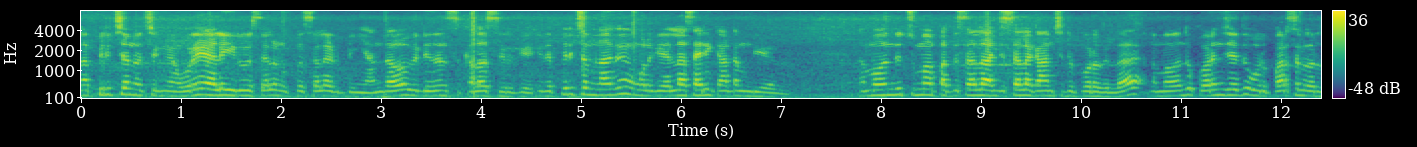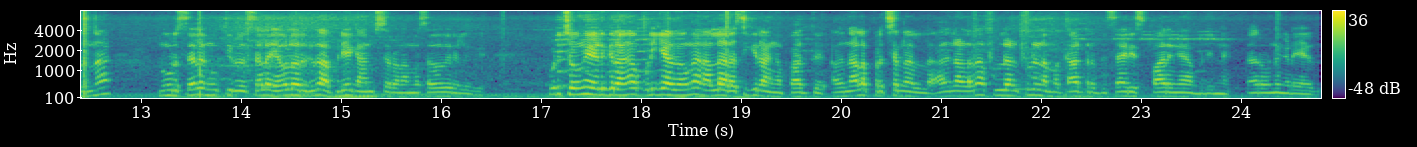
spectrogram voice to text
எல்லாம் பிரிச்சோன்னு வச்சுக்கோங்க. ஒரே அலை இருபது சேலை முப்பது சேலை எடுப்பீங்க. அந்த அளவுக்கு டிசைன்ஸ் கலர்ஸ் இருக்குது இதை பிரித்தோம்னாக்க உங்களுக்கு எல்லா சாரியும் காட்ட முடியாது. நம்ம வந்து சும்மா பத்து சேலை அஞ்சு சேலை காமிச்சிட்டு போகிறதில்ல நம்ம வந்து குறைஞ்சது ஒரு பார்சல் வருதுன்னா நூறு சேலை நூற்றி இருபது சேலை எவ்வளோ இருக்குதோ அப்படியே காமிச்சிடுறோம் நம்ம சகோதரிகளுக்கு. பிடிச்சவங்க எடுக்கிறாங்க பிடிக்காதவங்க நல்லா ரசிக்கிறாங்க பார்த்து. அதனால பிரச்சனை இல்லை. அதனால தான் ஃபுல் அண்ட் ஃபுல் நம்ம காட்டுறது. சாரீஸ் பாருங்க அப்படின்னு. வேற ஒன்றும் கிடையாது.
